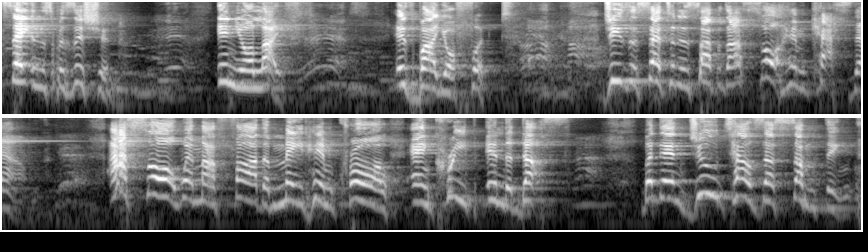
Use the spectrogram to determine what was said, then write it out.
Satan's position in your life is by your foot. Jesus said to the disciples, I saw him cast down. I saw when my father made him crawl and creep in the dust. But then Jude tells us something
